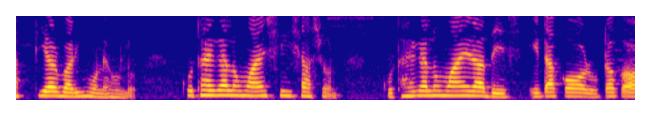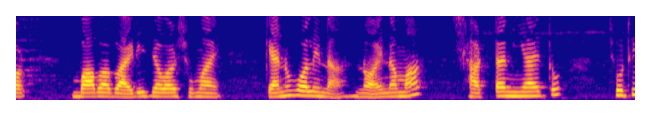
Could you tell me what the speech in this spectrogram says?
আত্মীয়ার বাড়ি মনে হলো। কোথায় গেল মায়ের সেই শাসন? কোথায় গেল মায়ের আদেশ? এটা কর, ওটা কর। বাবা বাইরে যাওয়ার সময় কেন বলে না নয়না মা শার্টটা নিয়ে আয় তো। ছোটি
